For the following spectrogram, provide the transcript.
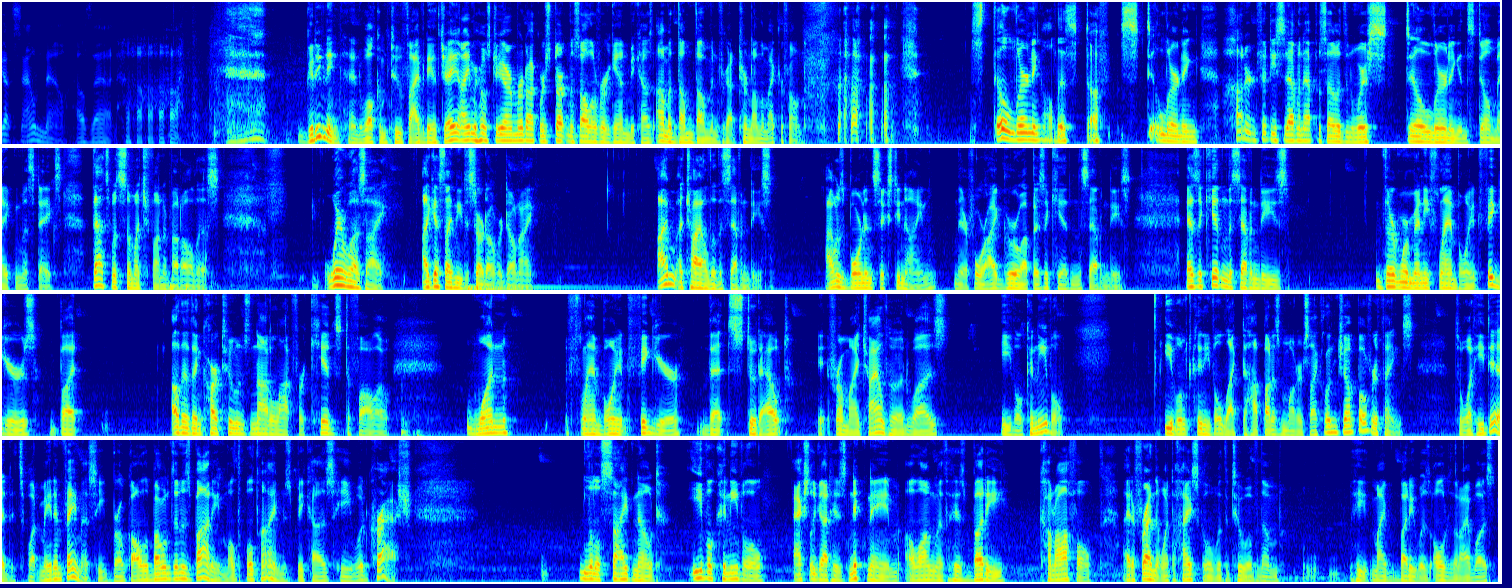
got sound now. How's that? Ha ha ha ha ha. Good evening and welcome to Five Day with Jay. I'm your host J.R. Murdoch. We're starting this all over again because I'm a dumb dumb and forgot to turn on the microphone. still learning all this stuff. Still learning. 157 episodes and we're still learning and still making mistakes. That's what's so much fun about all this. Where was I? I guess I need to start over, don't I? I'm a child of the 70s. I was born in 69, therefore, I grew up as a kid in the 70s. As a kid in the 70s, there were many flamboyant figures, but other than cartoons, not a lot for kids to follow. One flamboyant figure that stood out from my childhood was Evel Knievel. Evel Knievel liked to hop on his motorcycle and jump over things. It's what he did. It's what made him famous. He broke all the bones in his body multiple times because he would crash. Little side note Evel Knievel actually got his nickname along with his buddy Kanoffel. I had a friend that went to high school with the two of them. He, my buddy was older than I was,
